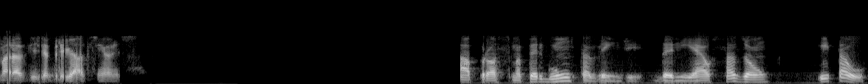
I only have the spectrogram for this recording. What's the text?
Maravilha, obrigado, senhores. A próxima pergunta vem de Daniel Sazon, Itaú.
